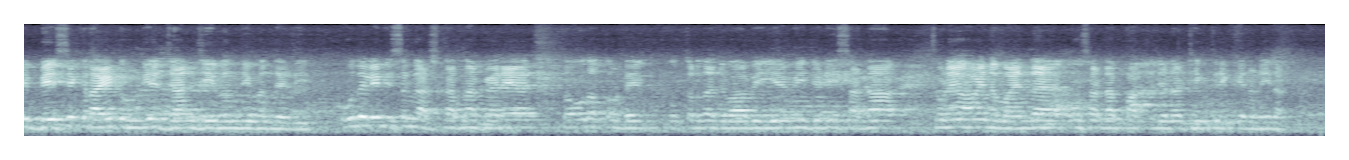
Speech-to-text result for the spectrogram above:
ਇਹ ਬੇਸਿਕ ਰਾਈਟ ਹੁੰਦੀ ਹੈ ਜਨ ਜੀਵਨ ਦੀ ਬੰਦੇ ਦੀ। ਉਹਦੇ ਲਈ ਵੀ ਸੰਘਰਸ਼ ਕਰਨਾ ਪੈ ਰਿਹਾ ਤਾਂ ਉਹਦਾ ਤੁਹਾਡੇ ਉੱਤਰ ਦਾ ਜਵਾਬ ਇਹ ਹੈ ਵੀ ਜਿਹੜੀ ਸਾਡਾ ਚੁਣਿਆ ਹੋਇਆ ਨੁਮਾਇੰਦਾ ਹੈ ਉਹ ਸਾਡਾ ਪੱਖ ਜਿਹੜਾ ਠੀਕ ਤਰੀਕੇ ਨਾਲ ਨਹੀਂ ਰੱਖਦਾ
